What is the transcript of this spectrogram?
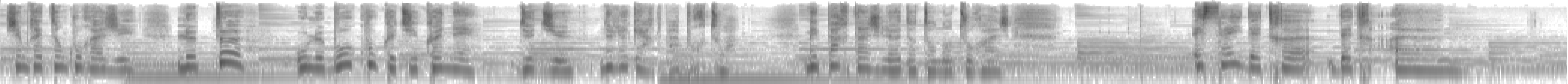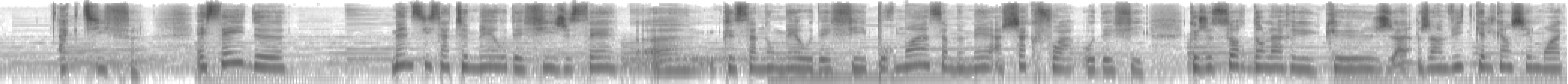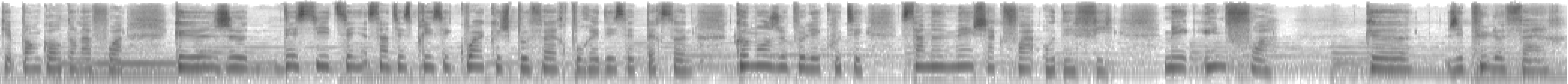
j'aimerais t'encourager. Le peu ou le beaucoup que tu connais de Dieu, ne le garde pas pour toi, mais partage-le dans ton entourage. Essaye d'être euh, actif. Essaye de, même si ça te met au défi, je sais euh, que ça nous met au défi. Pour moi, ça me met à chaque fois au défi. Que je sorte dans la rue, que j'invite quelqu'un chez moi qui n'est pas encore dans la foi, que je décide, Saint-Esprit, c'est quoi que je peux faire pour aider cette personne? Comment je peux l'écouter? Ça me met chaque fois au défi. Mais une fois que j'ai pu le faire,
